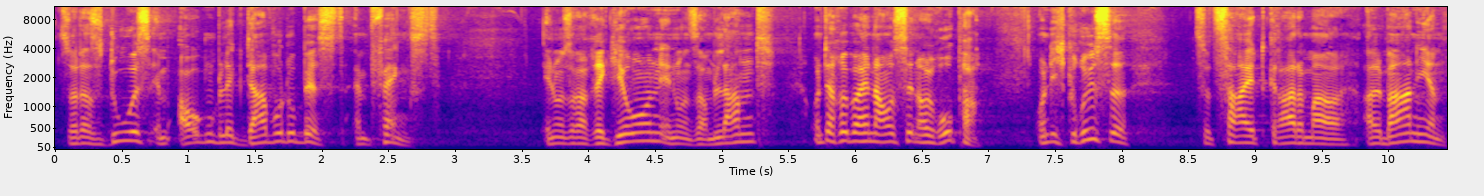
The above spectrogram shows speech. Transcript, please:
sodass du es im Augenblick, da wo du bist, empfängst in unserer Region, in unserem Land und darüber hinaus in Europa. Und ich grüße zurzeit gerade mal Albanien,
